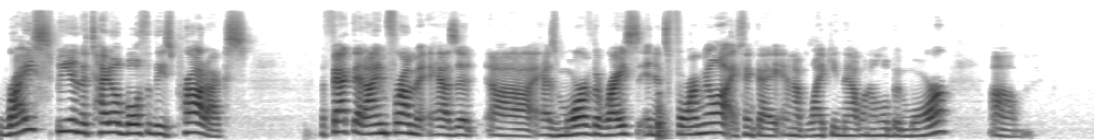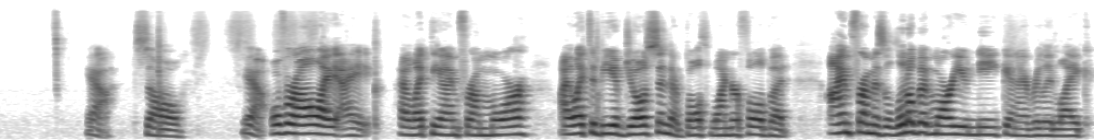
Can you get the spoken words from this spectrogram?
rice being the title of both of these products, the fact that I'm from it has it uh, has more of the rice in its formula. I think I end up liking that one a little bit more. Um, yeah, so yeah, overall, I, I I like the I'm from more. I like the Beauty of Joseon. They're both wonderful, but I'm from is a little bit more unique, and I really like.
